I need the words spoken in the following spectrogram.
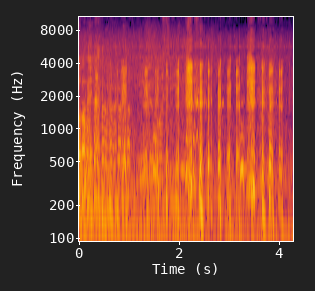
Yeah.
